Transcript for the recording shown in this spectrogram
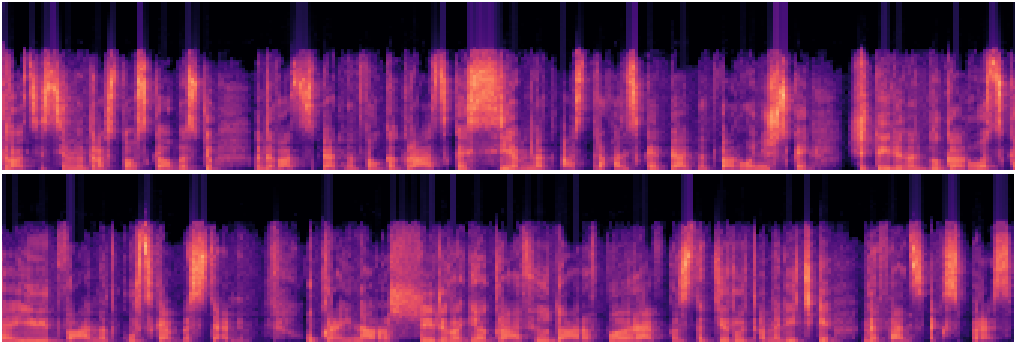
27 над Ростовской областью, 25 над Волгоградской, 7 над Астраханской, 5 над Воронежской, 4 над Белгородской и 2 над Курской областями. Украина расширила географию ударов по РФ, констатируют аналитики Defense Express.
